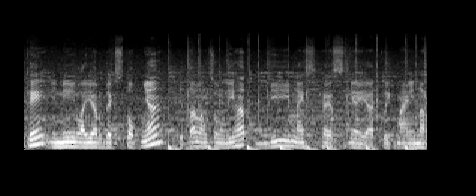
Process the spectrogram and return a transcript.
Oke, ini layar desktopnya. Kita langsung lihat di nice hash-nya ya, Quick Miner.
